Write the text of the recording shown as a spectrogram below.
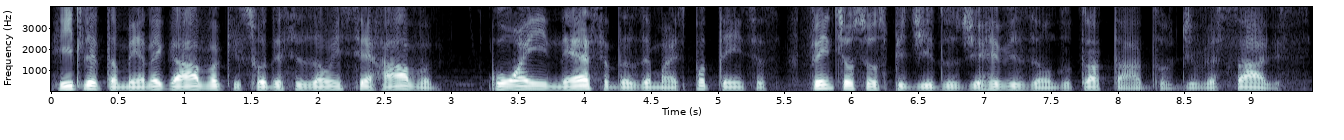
Hitler também alegava que sua decisão encerrava com a inércia das demais potências frente aos seus pedidos de revisão do Tratado de Versalhes.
